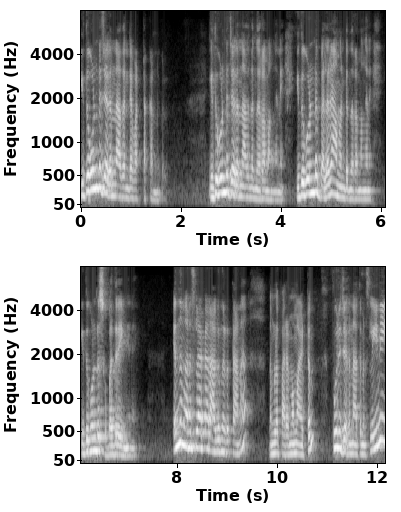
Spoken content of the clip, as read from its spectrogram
ഇതുകൊണ്ട് ജഗന്നാഥന്റെ വട്ടക്കണ്ണുകൾ ഇതുകൊണ്ട് ജഗന്നാഥന്റെ നിറം അങ്ങനെ ഇതുകൊണ്ട് ബലരാമന്റെ നിറം അങ്ങനെ ഇതുകൊണ്ട് സുഭദ്ര ഇങ്ങനെ എന്ന് മനസ്സിലാക്കാനാകുന്നിടത്താണ് നമ്മൾ പരമമായിട്ടും പുരി ജഗന്നാഥ് മനസ്സിൽ. ഇനി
